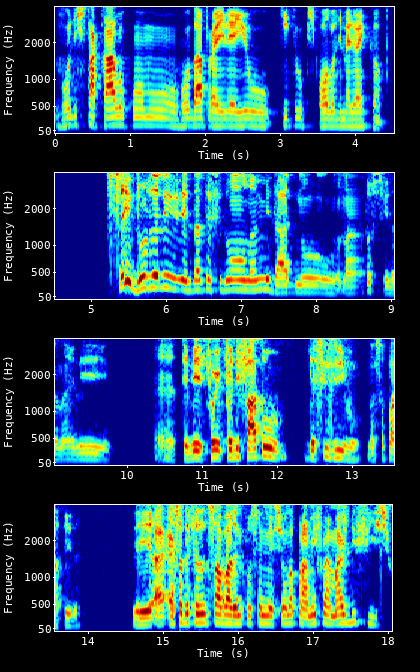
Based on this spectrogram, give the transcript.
vou destacá-lo como. Vou dar para ele aí o título escola de melhor em campo. Sem dúvida, ele, ele deve ter sido uma unanimidade no, na torcida, né? Ele é, teve, foi, foi de fato decisivo nessa partida. Ele, essa defesa do Savarino que você menciona, para mim, foi a mais difícil.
